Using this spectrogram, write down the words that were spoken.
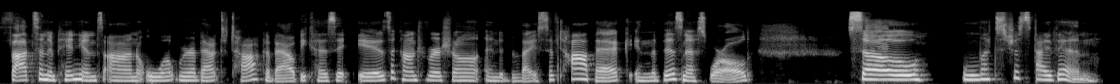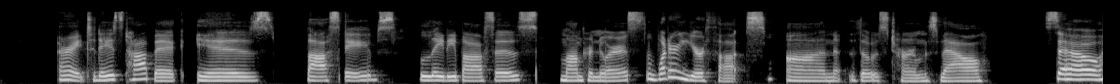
thoughts and opinions on what we're about to talk about because it is a controversial and a divisive topic in the business world. So let's just dive in. All right, today's topic is boss babes, lady bosses, mompreneurs. What are your thoughts on those terms, Val? So,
